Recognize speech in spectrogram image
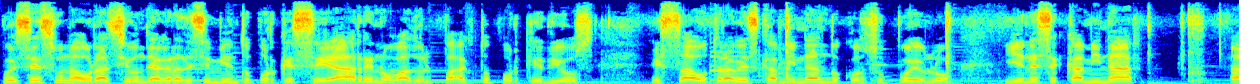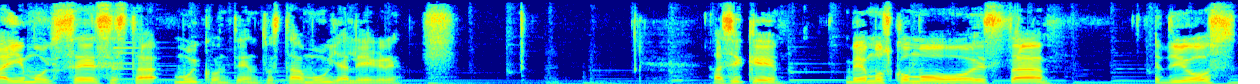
pues es una oración de agradecimiento porque se ha renovado el pacto, porque Dios está otra vez caminando con su pueblo y en ese caminar ahí Moisés está muy contento, está muy alegre. Así que vemos cómo está Dios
